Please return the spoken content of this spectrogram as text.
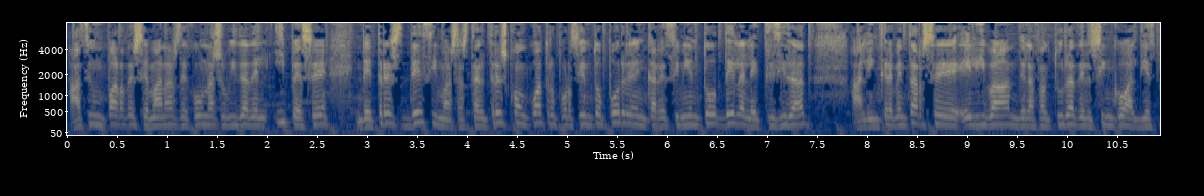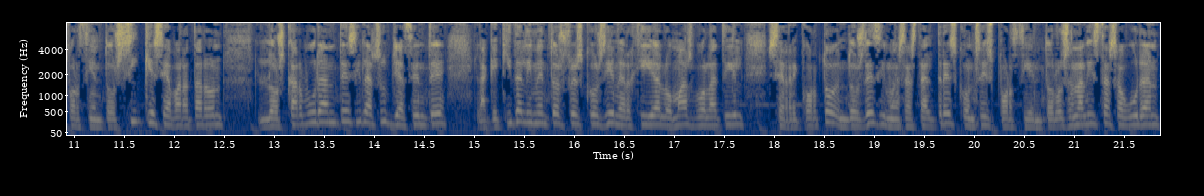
hace un par de semanas dejó una subida del IPC de tres décimas hasta el 3,4% por el encarecimiento de la electricidad al incrementarse el IVA de la factura del 5 al 10%. Sí que se abarataron los carburantes y la subyacente, la que quita alimentos frescos y energía, lo más volátil, se recortó en dos décimas hasta el 3,6%. Los analistas auguran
